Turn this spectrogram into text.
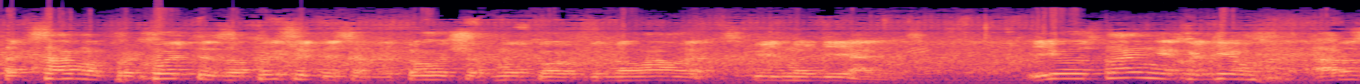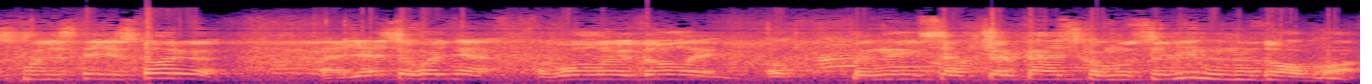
Так само приходьте, записуйтеся для того, щоб ми координували спільну діяльність. І останнє хотів розповісти історію. Е, Я сьогодні волею доли опинився в Черкаському селі ненадовго,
